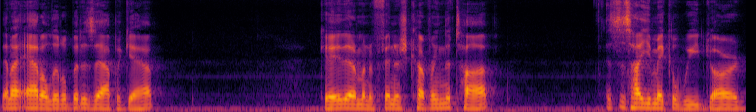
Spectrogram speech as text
Then I add a little bit of Zap-A-Gap. Okay, then I'm going to finish covering the top. This is how you make a weed guard.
